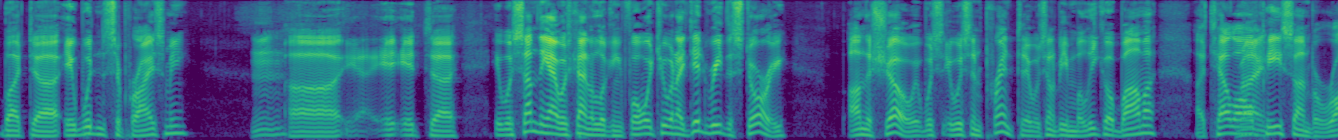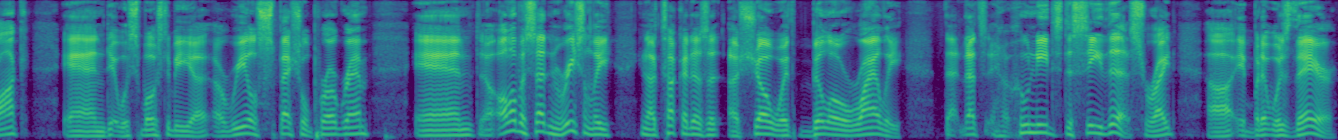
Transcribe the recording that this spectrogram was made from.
but uh, it wouldn't surprise me. Mm-hmm. Uh, it, it uh, it was something I was kind of looking forward to, and I did read the story on the show. It was it was in print. It was going to be Malik Obama, a tell-all Right. piece on Barack, and it was supposed to be a, a real special program. And uh, all of a sudden, recently, you know, Tucker does a, a show with Bill O'Reilly. That that's who needs to see this, right? Uh, it, but it was there.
